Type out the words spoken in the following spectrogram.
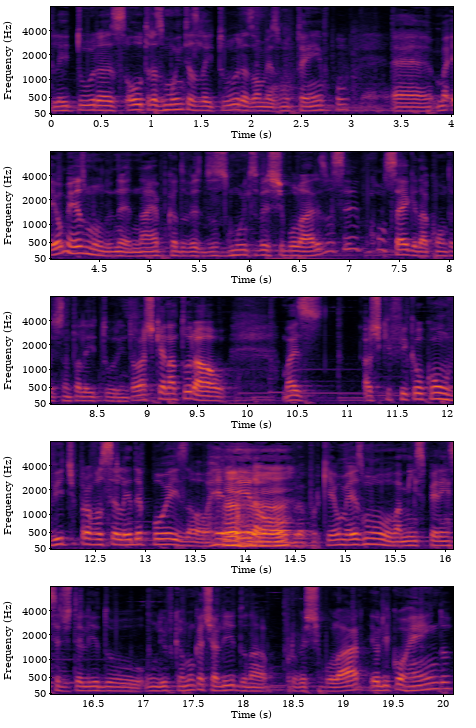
leituras, outras muitas leituras ao mesmo tempo. É, eu mesmo, né, na época do, dos muitos vestibulares, você consegue dar conta de tanta leitura. Então, acho que é natural. Mas acho que fica o convite para você ler depois, ó, reler uhum. a obra. Porque eu mesmo, a minha experiência de ter lido um livro que eu nunca tinha lido para o vestibular, eu li correndo.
